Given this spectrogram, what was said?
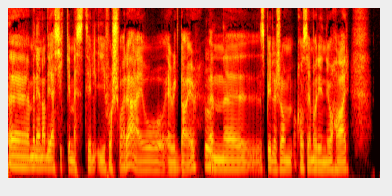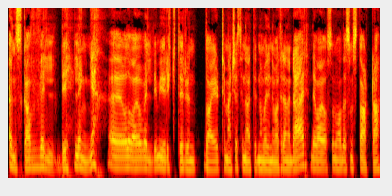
Eh, Men en av de jeg kikker mest til i Forsvaret, er jo Eric Dyer. En eh, spiller som José Mourinho har ønska veldig lenge, eh, og det var jo veldig mye rykter rundt Dyer til Manchester United når Mourinho var trener der. Det var jo også noe av det som starta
